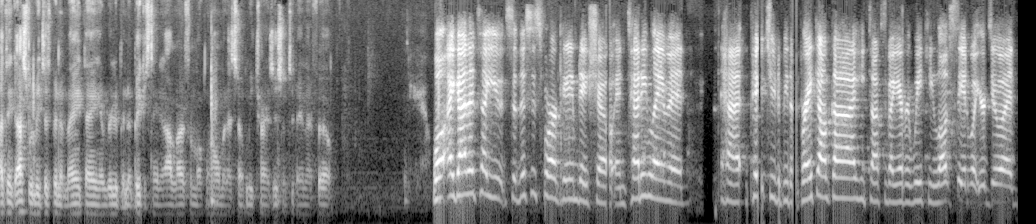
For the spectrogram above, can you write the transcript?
I think that's really just been the main thing and really been the biggest thing that I learned from Oklahoma that's helped me transition to the NFL. Well, I got to tell you, so this is for our game day show, and Teddy Lehman had picked you to be the breakout guy. He talks about you every week. He loves seeing what you're doing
